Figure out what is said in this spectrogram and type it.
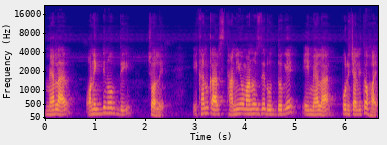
মেলার অনেক দিন অবধি চলে। এখানকার স্থানীয় মানুষদের উদ্যোগে এই মেলা পরিচালিত হয়।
